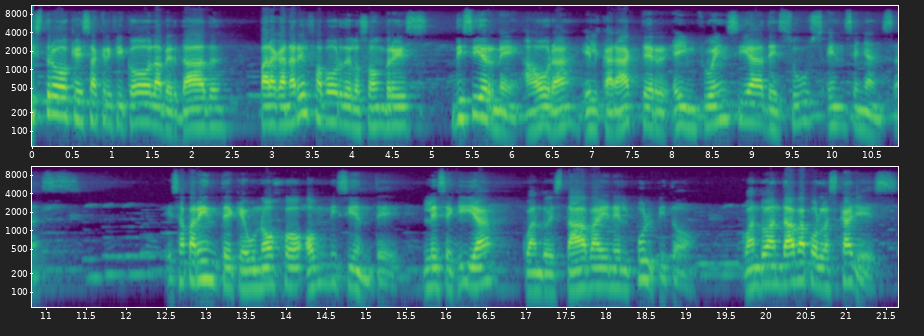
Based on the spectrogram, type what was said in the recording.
Ministro que sacrificó la verdad para ganar el favor de los hombres, discierne ahora el carácter e influencia de sus enseñanzas. Es aparente que un ojo omnisciente le seguía cuando estaba en el púlpito, cuando andaba por las calles,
